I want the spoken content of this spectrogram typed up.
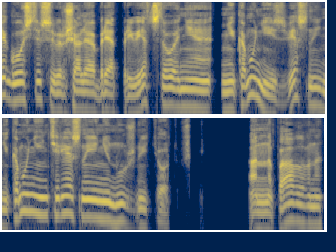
Все гости совершали обряд приветствования никому неизвестной, никому не интересной и ненужной тетушки. Анна Павловна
